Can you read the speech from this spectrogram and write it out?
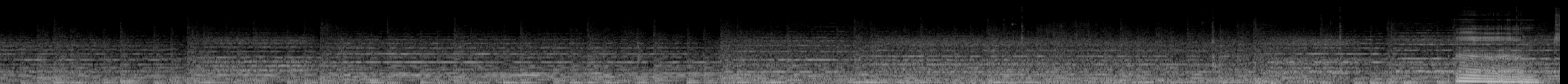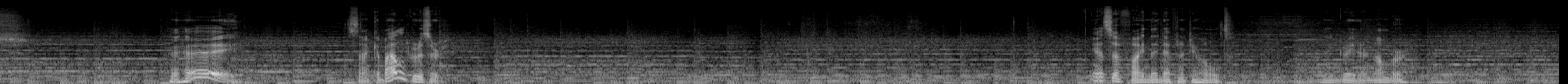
A battle cruiser. Yeah, so fine, they definitely hold a greater number.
